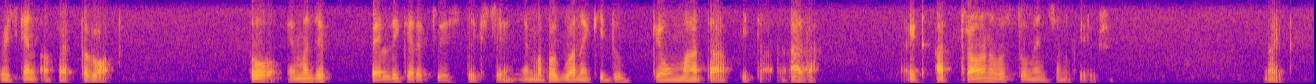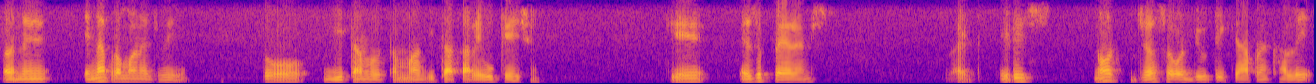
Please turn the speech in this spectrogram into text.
which can affect a lot તો એમાં જે પહેલી કેરેક્ટરિસ્ટિક્સ છે એમાં ભગવાને કીધું કે હું માતા પિતા દાદા રાઈટ આ ત્રણ વસ્તુ મેન્શન કર્યું છે. રાઈટ અને એના પ્રમાણે જોઈએ તો ગીતામૃતમમાં ગીતાકાર એવું કહે છે કે as a parents right it is not just our duty કે આપણે ખાલી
